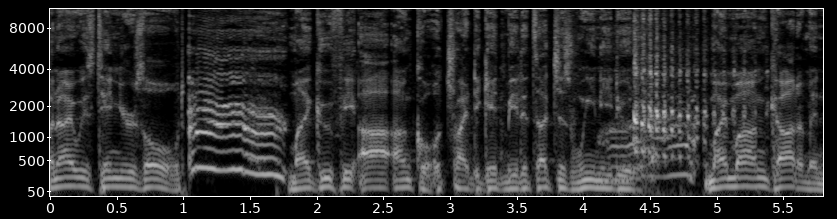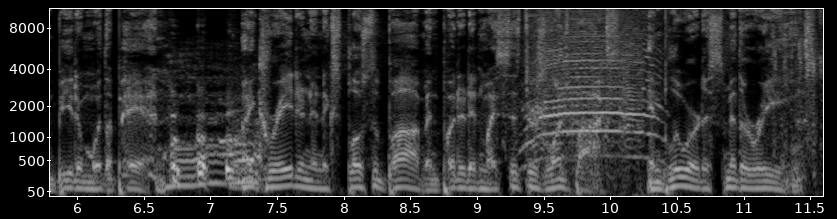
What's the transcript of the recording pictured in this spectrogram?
When I was 10 years old, my goofy ah uncle tried to get me to touch his weenie doodle. My mom caught him and beat him with a pan. I created an explosive bomb and put it in my sister's lunchbox and blew her to smithereens.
